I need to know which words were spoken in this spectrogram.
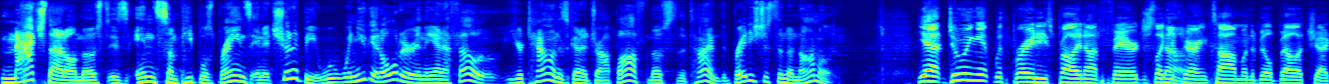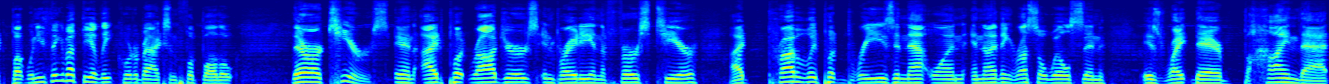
match that almost is in some people's brains, and it shouldn't be. When you get older in the NFL, your talent is going to drop off most of the time. Brady's just an anomaly. Yeah, doing it with Brady's probably not fair, just like No. comparing Tomlin to Bill Belichick. But when you think about the elite quarterbacks in football, though, there are tiers, and I'd put Rodgers and Brady in the first tier. I'd probably put Brees in that one, and then I think Russell Wilson is right there behind that.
